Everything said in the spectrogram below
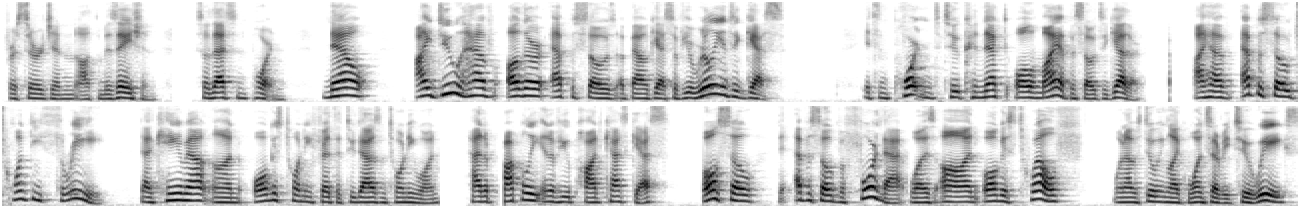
for search and optimization. So that's important. Now, I do have other episodes about guests. So if you're really into guests, it's important to connect all of my episodes together. I have episode 23 that came out on August 25th of 2021, had a properly interview podcast guests. Also, the episode before that was on August 12th when I was doing like once every two weeks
